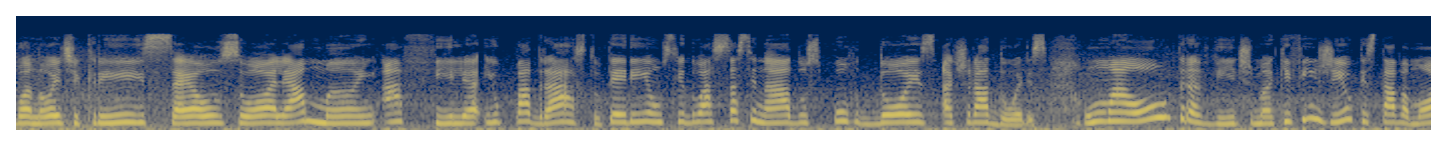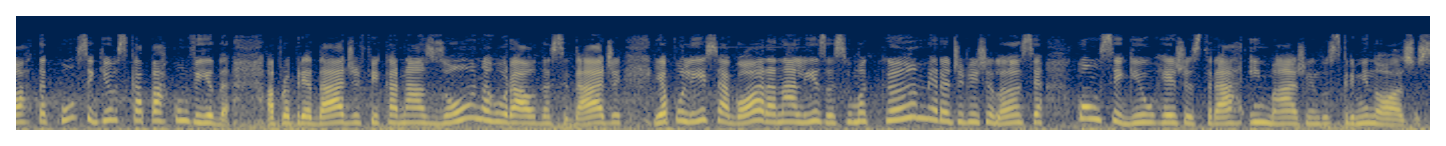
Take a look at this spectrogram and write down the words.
Boa noite, Cris, Celso. Olha, a mãe, a filha e o padrasto teriam sido assassinados por dois atiradores. Uma outra vítima que fingiu que estava morta conseguiu escapar com vida. A propriedade fica na zona rural da cidade e a polícia agora analisa se uma câmera de vigilância conseguiu registrar imagem dos criminosos.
